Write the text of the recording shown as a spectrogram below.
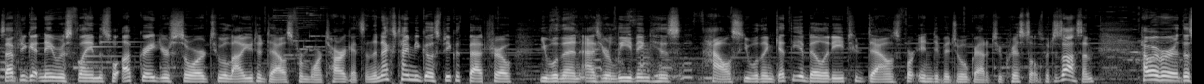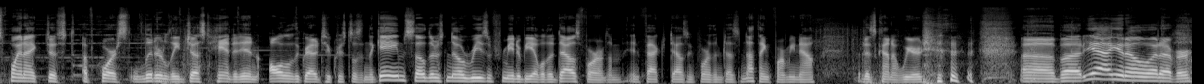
So after you get Nayru's flame, this will upgrade your sword to allow you to douse for more targets. And the next time you go speak with Batreaux, you will then, as you're leaving his house, you will then get the ability to douse for individual gratitude crystals, which is awesome. However, at this point, I just, of course, literally just handed in all of the gratitude crystals in the game, so there's no reason for me to be able to douse for them. In fact, dowsing for them does nothing for me now, which is kind of weird. uh, but yeah, you know, whatever.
